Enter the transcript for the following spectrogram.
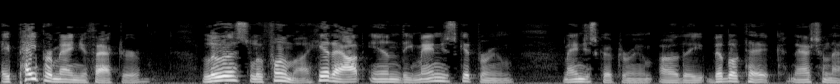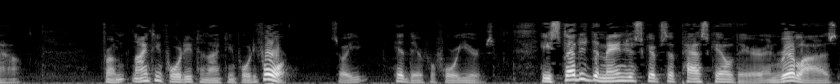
a paper manufacturer, Louis Lafuma, hid out in the manuscript room, manuscript room of the Bibliothèque Nationale from 1940 to 1944. So he hid there for four years. He studied the manuscripts of Pascal there and realized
